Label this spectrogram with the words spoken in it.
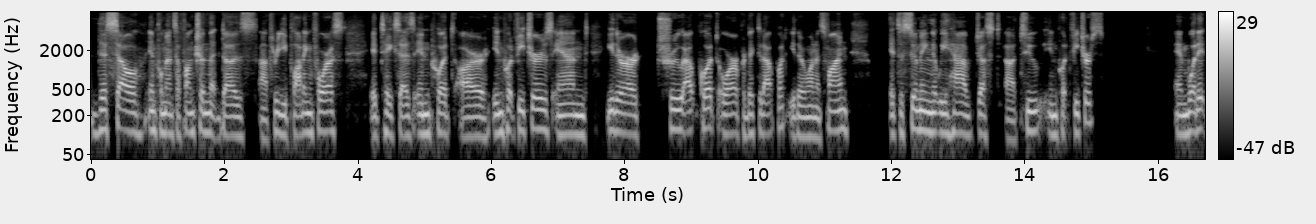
this cell implements a function that does 3D uh, plotting for us. It takes as input our input features and either our true output or our predicted output, either one is fine. It's assuming that we have just uh, two input features. And what it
